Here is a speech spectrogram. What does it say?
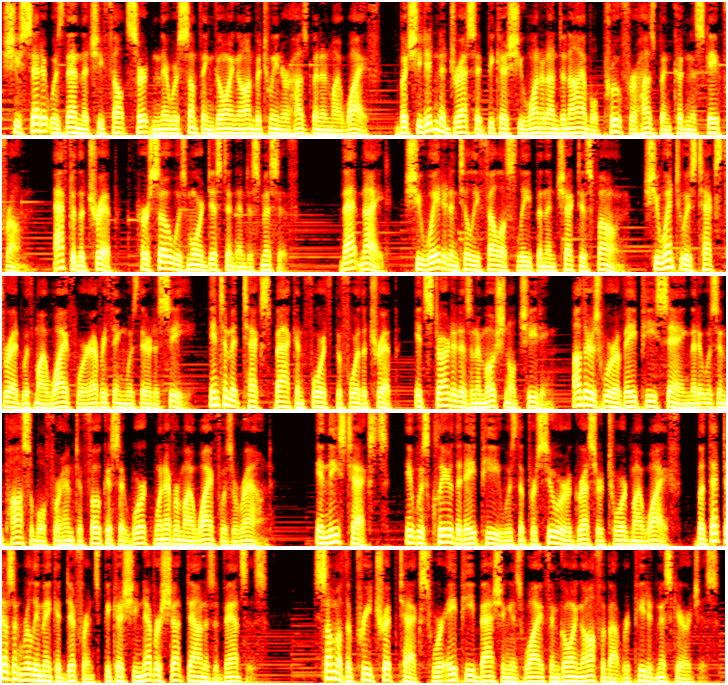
She said it was then that she felt certain there was something going on between her husband and my wife, but she didn't address it because she wanted undeniable proof her husband couldn't escape from. After the trip, her so was more distant and dismissive. That night, she waited until he fell asleep and then checked his phone. She went to his text thread with my wife where everything was there to see. Intimate texts back and forth before the trip. It started as an emotional cheating. Others were of AP saying that it was impossible for him to focus at work whenever my wife was around. In these texts, it was clear that AP was the pursuer aggressor toward my wife, but that doesn't really make a difference because she never shut down his advances. Some of the pre-trip texts were AP bashing his wife and going off about repeated miscarriages.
